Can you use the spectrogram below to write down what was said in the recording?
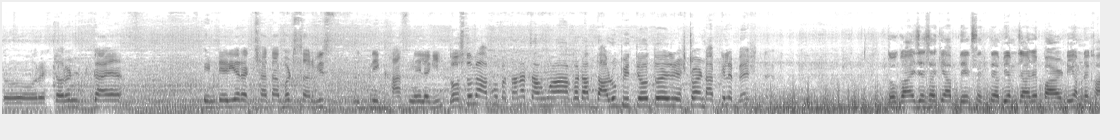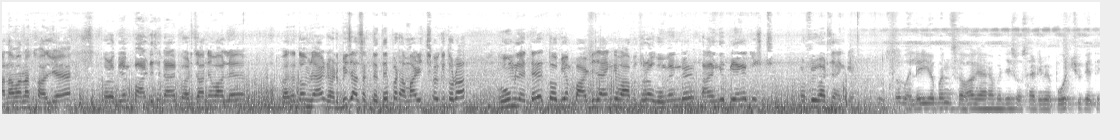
तो रेस्टोरेंट का इंटीरियर अच्छा था बट सर्विस उतनी खास नहीं लगी। दोस्तों मैं आपको बताना चाहूँगा अगर आप दारू पीते हो तो ये रेस्टोरेंट आपके लिए बेस्ट है। तो गाय जैसा कि आप देख सकते हैं अभी हम जा रहे हैं पार्टी हमने खाना वाना खा लिया है और अभी हम पार्टी से डायरेक्ट घर जाने वाले हैं। वैसे तो हम डायरेक्ट घर भी जा सकते थे पर हमारी इच्छा कि थोड़ा घूम लेते तो अभी हम पार्टी जाएँगे वहाँ पर थोड़ा घूमेंगे खाएँगे पियेंगे कुछ और फिर घर जाएँगे। दोस्तों भले ही अपन सवा ग्यारह बजे सोसाइटी में पहुँच चुके थे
